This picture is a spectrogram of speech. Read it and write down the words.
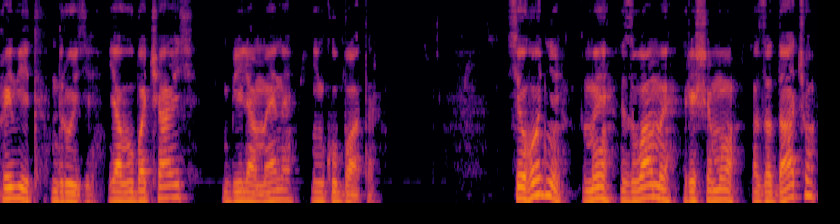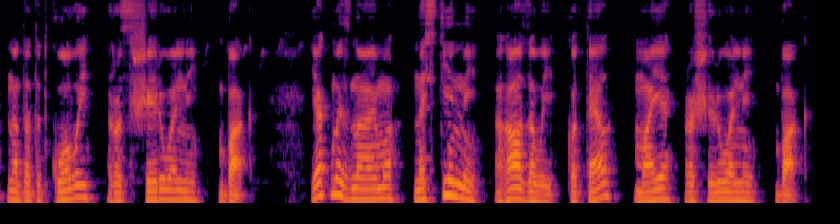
Привіт, друзі! Я вибачаюсь, біля мене інкубатор. Сьогодні ми з вами рішимо задачу на додатковий розширювальний бак. Як ми знаємо, настінний газовий котел має розширювальний бак.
